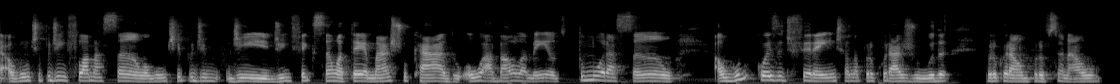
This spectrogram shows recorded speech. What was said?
algum tipo de inflamação, algum tipo de, de, de infecção, até machucado, ou abaulamento, tumoração, alguma coisa diferente, ela procurar ajuda, procurar um profissional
